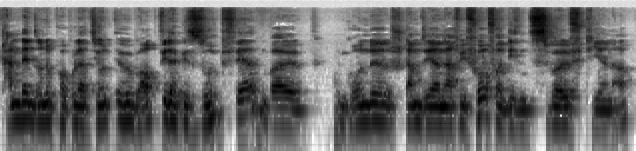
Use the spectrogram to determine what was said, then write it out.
Kann denn so eine Population überhaupt wieder gesund werden? Weil im Grunde stammen sie ja nach wie vor von diesen zwölf Tieren ab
